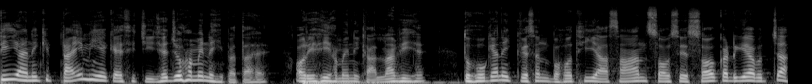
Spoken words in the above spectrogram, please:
टी यानी कि टाइम ही एक ऐसी चीज़ है जो हमें नहीं पता है, और यही हमें निकालना भी है। तो हो गया ना इक्वेशन बहुत ही आसान, सौ से सौ कट गया बच्चा,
